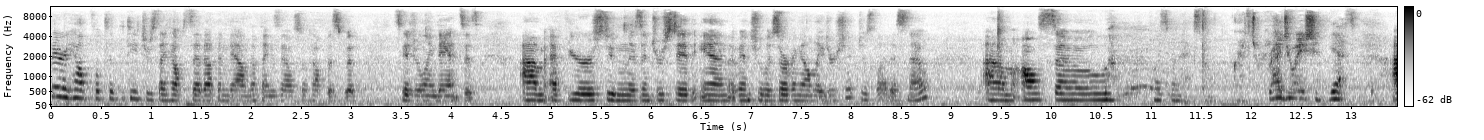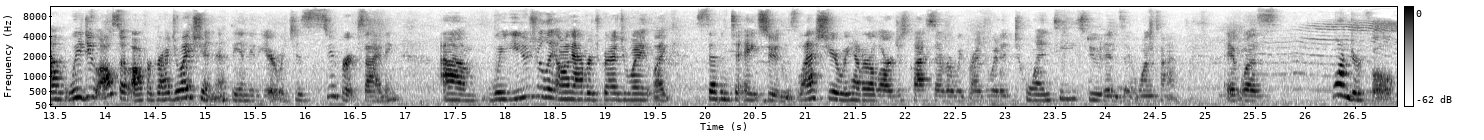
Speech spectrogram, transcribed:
very helpful to the teachers. They help set up and down the things. They also help us with scheduling dances. Um, if your student is interested in eventually serving on leadership, just let us know. Um, also, what's the next one? Graduation. Graduation, yes. Um, we do also offer graduation at the end of the year, which is super exciting. Um, we usually, on average, graduate like seven to eight students. Last year, we had our largest class ever. We graduated 20 students at one time. It was wonderful,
